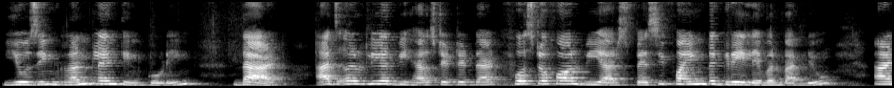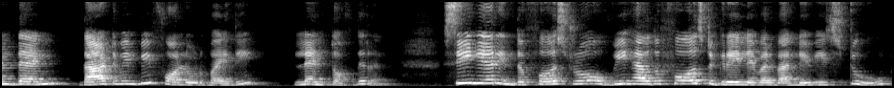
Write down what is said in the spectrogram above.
using run length encoding that as earlier we have stated that first of all we are specifying the gray level value and then that will be followed by the length of the run. See here in the first row, we have the first gray level value is 2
